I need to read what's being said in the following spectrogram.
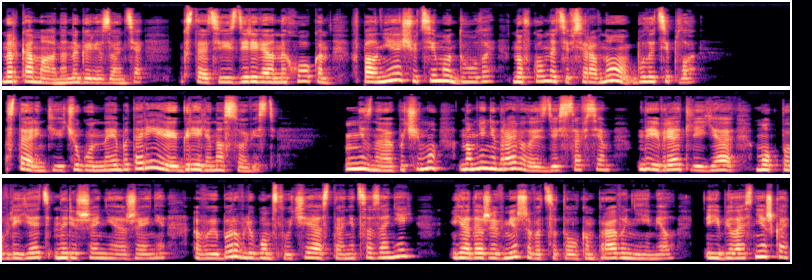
наркомана на горизонте. Кстати, из деревянных окон вполне ощутимо дуло, но в комнате все равно было тепло. Старенькие чугунные батареи грели на совесть. Не знаю почему, но мне не нравилось здесь совсем, да и вряд ли я мог повлиять на решение Жени. Выбор в любом случае останется за ней. Я даже вмешиваться толком права не имел, и Белоснежка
